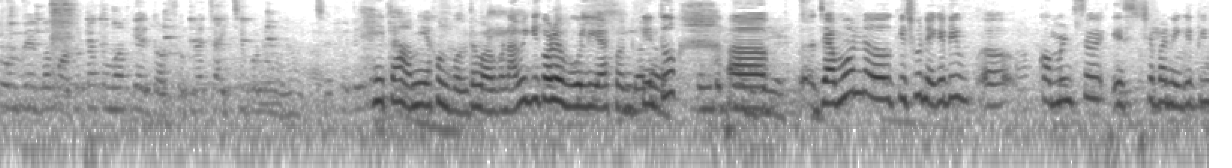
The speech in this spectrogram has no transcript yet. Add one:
উজ্জীবিত বা কতটা তোমাকে দর্শকরা চাইছে বলে মনে হচ্ছে? এটা আমি এখন বলতে পারব না। আমি কি করে বলি এখন? কিন্তু যেমন কিছু নেগেটিভ কমেন্টস এসছে বা নেগেটিভ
